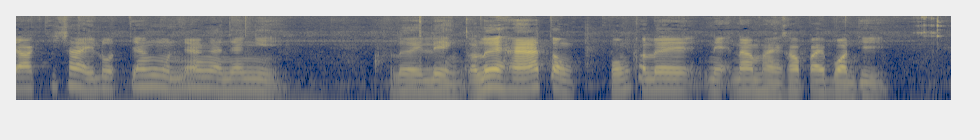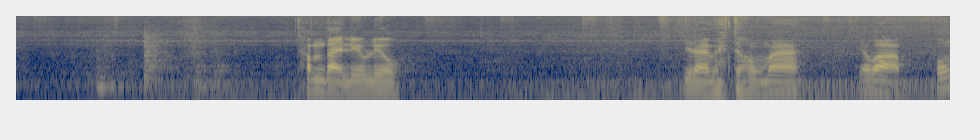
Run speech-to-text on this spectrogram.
จากที่ใช่รถอยังงุ่นยังงันยังงี้เลยเร่งก็เลยหาต้องผมก็เลยแนะนำให้เข้าไปบอลที่ทำได้เร็วๆจะได้ไม่ต้องมาแต่ว่าผม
